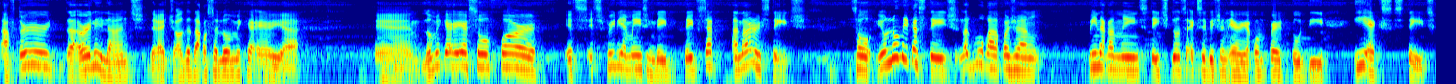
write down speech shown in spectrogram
after the early lunch, diretso agad ako sa Lumika area. And Lumika area so far, it's it's pretty amazing. They they've set another stage. So, yung Lumika stage, nagmukha pa siyang pinaka main stage doon sa exhibition area compared to the EX stage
